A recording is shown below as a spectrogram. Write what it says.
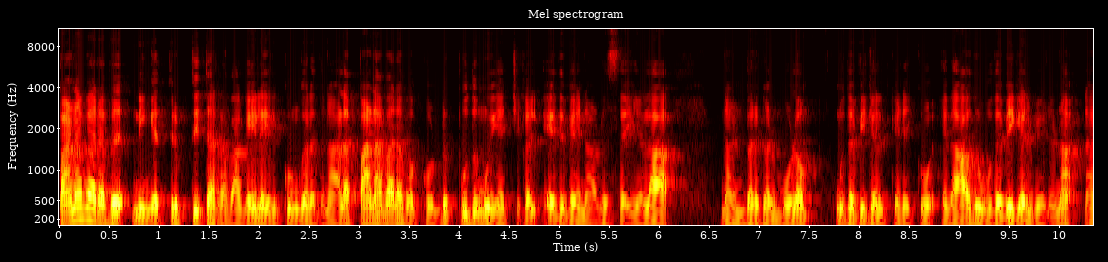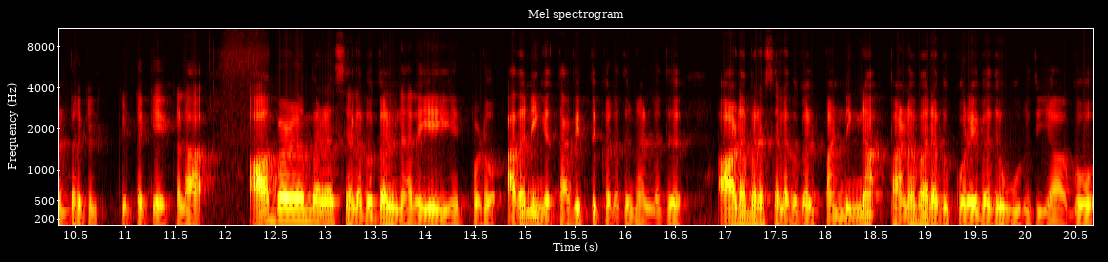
பணவரவு நீங்கள் திருப்தி தர்ற வகையில் இருக்குங்கிறதுனால பணவரவை கொண்டு புது முயற்சிகள் எது வேணாலும் செய்யலாம். நண்பர்கள் மூலம் உதவிகள் கிடைக்கும். ஏதாவது உதவிகள் வேணும்னா நண்பர்கள் கிட்ட கேட்கலாம். ஆடம்பர செலவுகள் நிறைய ஏற்படும். அதை நீங்கள் தவிர்த்துக்கிறது நல்லது. ஆடம்பர செலவுகள் பண்ணிங்கன்னா பணவரவு குறைவது உறுதியாகும்.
